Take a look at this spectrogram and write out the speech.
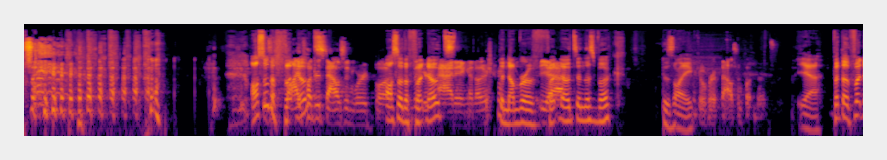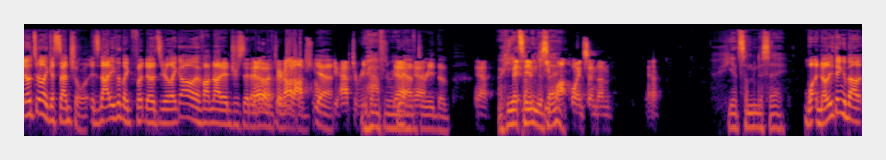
So- Also, the It's a 500,000 word book. Also, the footnotes. Adding another The number of Yeah. footnotes in this book is like like over a thousand footnotes. Yeah, but the footnotes are like essential. It's not even like footnotes. You're like, oh, if I'm not interested, I don't have to. they're read not them. optional. Yeah, You have to read You them. have to read you yeah, have to read them. Oh, he had they something have to key say. plot points in them. Yeah, He had something to say. What another thing about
